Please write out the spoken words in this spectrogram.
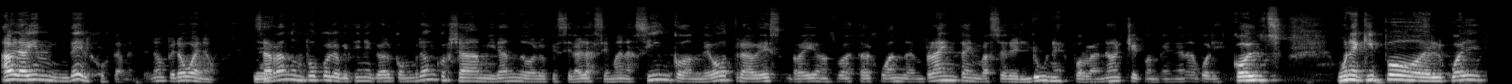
habla bien de él justamente, ¿no? Pero bueno, Cerrando un poco lo que tiene que ver con Broncos, ya mirando lo que será la semana 5, donde otra vez Ravens va a estar jugando en primetime, va a ser el lunes por la noche contra Indianapolis Colts, un equipo del cual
